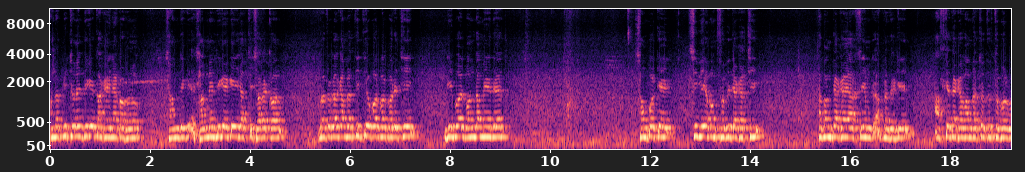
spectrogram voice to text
আমরা পিছনের দিকে তাকাই না কখনো। সামনের দিকে সামনের দিকে এগিয়ে যাচ্ছি সারাক্ষণ। গতকালকে আমরা তৃতীয় পর্ব করেছি ডিবল বন্ধা মেয়েদের সম্পর্কে সিবি এবং ছবি দেখাচ্ছি এবং দেখায় আসছি আপনাদেরকে। আজকে দেখাবো আমরা চতুর্থ পর্ব।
